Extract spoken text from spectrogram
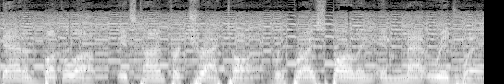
down and buckle up. It's time for Track Talk with Bryce Sparling and Matt Ridgway.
